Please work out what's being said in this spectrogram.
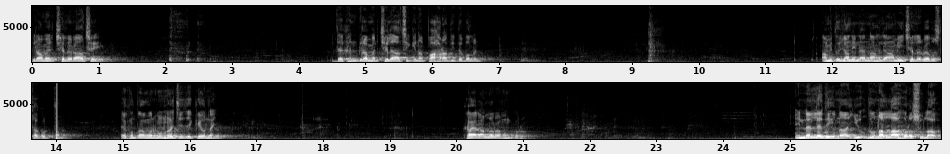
গ্রামের ছেলেরা আছে? দেখেন গ্রামের ছেলে আছে কিনা পাহারা দিতে বলেন। আমি তো জানি না না হলে আমি ছেলের ব্যবস্থা করতাম। এখন তো আমার মনে হয়েছে যে কেউ নাই। খায়ের আল্লাহ রহম করো। ইন্নাল্লাযীনা ইউযুন আল্লাহ রাসূলাহু,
